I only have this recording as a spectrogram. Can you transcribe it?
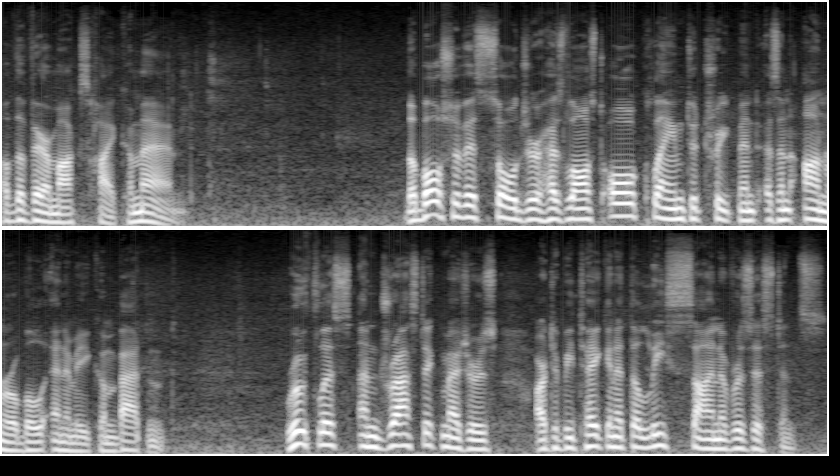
of the Wehrmacht's High Command. The Bolshevist soldier has lost all claim to treatment as an honorable enemy combatant. Ruthless and drastic measures are to be taken at the least sign of resistance.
